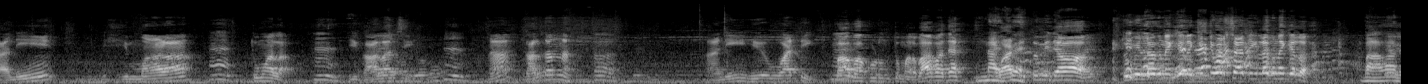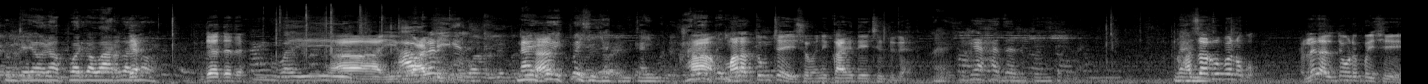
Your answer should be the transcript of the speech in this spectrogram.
आणि ही माळा हं. तुम्हाला हं. ही घालाची हं. हा घालतात ना हो. आणि ही वाटी बाबाकडून तुम्हाला. बाबा द्या. नाही. वाटी तुम्ही द्या. तुम्ही लग्न केलं. किती वर्ष आधी लग्न केलं? बाबा तुमच्या एवढा पोरगा वारला द्या. ना. द्या द्या द्या. बाई. हा ही आवडलं वाटी. केलं. नाही हा? पै- पैसे घेत नाही काही म्हणा. हा मला तुमच्या हिशोबाने काय द्यायचे ते द्या. घ्या हजार रुपये नाही. हजार रुपये नको. लय झाले तेवढे पैसे.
